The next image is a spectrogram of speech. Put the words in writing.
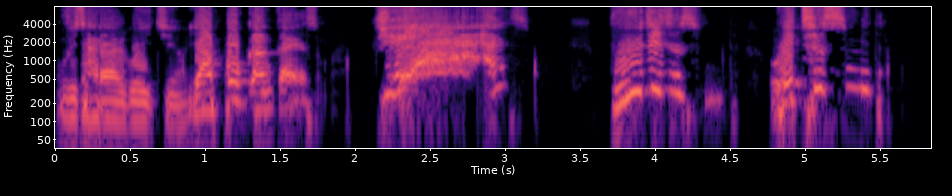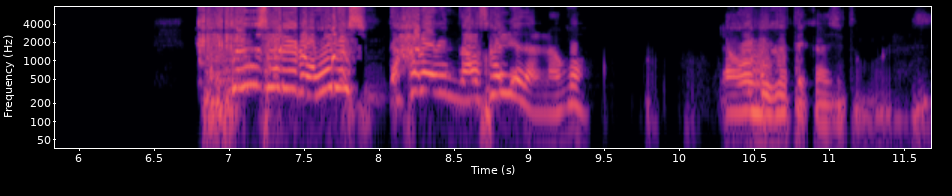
우리 잘 알고 있죠. 야복 강가에서 쥐야 했습니다. 부르짖었습니다. 외쳤습니다. 큰 소리로 울었습니다. 하나님 나 살려달라고. 야곱이 그때까지도 몰랐어요.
